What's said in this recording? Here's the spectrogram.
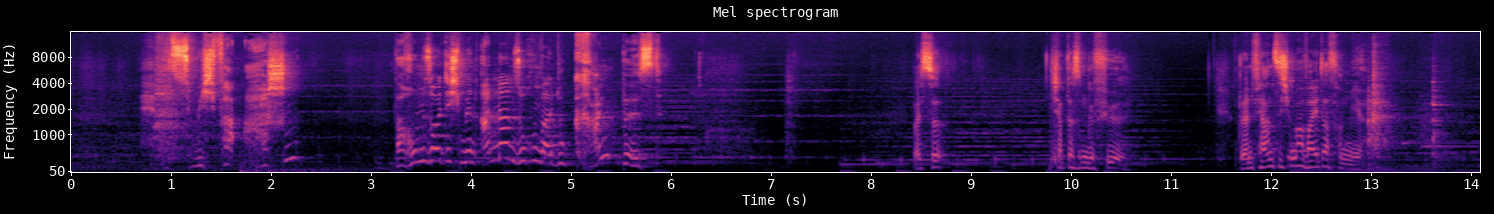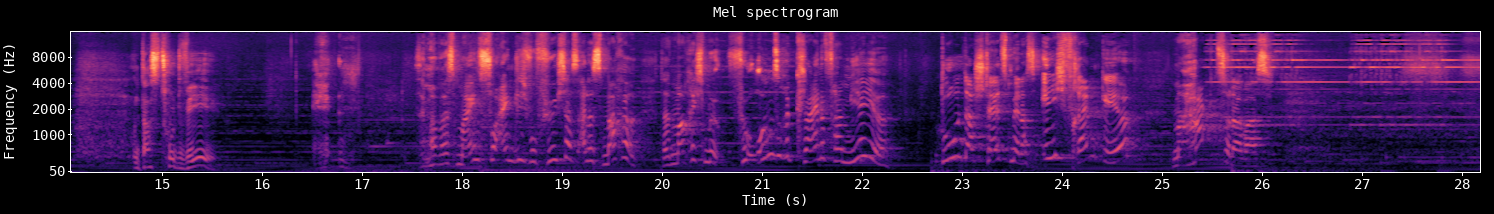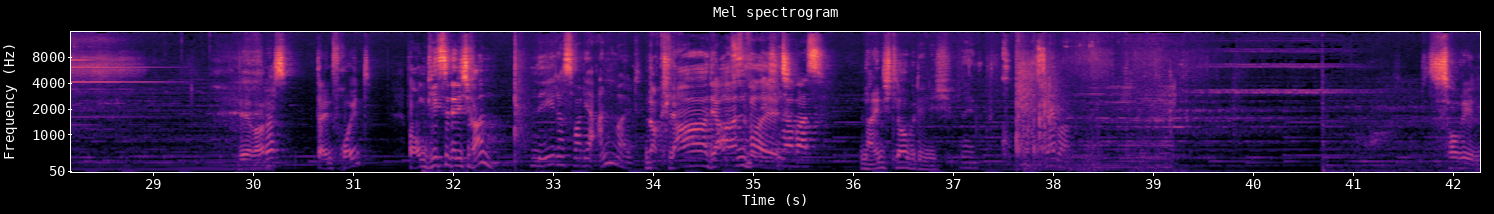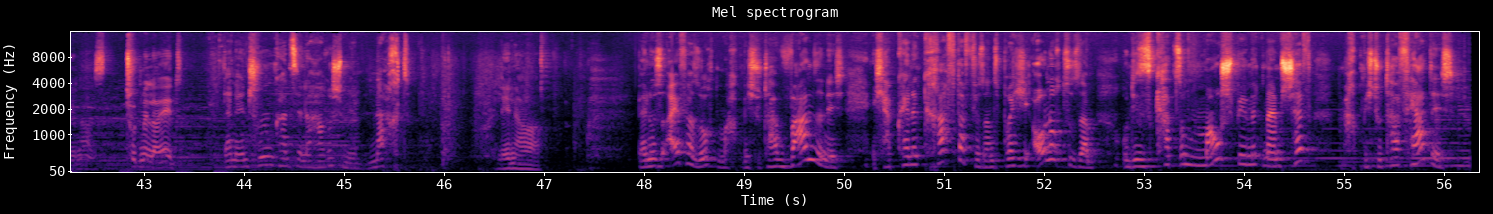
Willst du mich verarschen? Warum sollte ich mir einen anderen suchen, weil du krank bist? Weißt du, ich habe das im Gefühl. Du entfernst dich immer weiter von mir. Und das tut weh. Sag mal, was meinst du eigentlich, wofür ich das alles mache? Das mache ich mir für unsere kleine Familie. Du unterstellst mir, dass ich fremd gehe? Mal hackt's oder was? Wer war das? Dein Freund? Warum gehst du denn nicht ran? Nee, das war der Anwalt. Na klar, der Glaubst du Anwalt. Nicht, oder was? Nein, ich glaube dir nicht. Nee, guck mal selber. Sorry, Lena, es tut mir leid. Deine Entschuldigung kannst du in die Haare schmieren. Nacht. Lena, Bennos Eifersucht macht mich total wahnsinnig. Ich habe keine Kraft dafür, sonst breche ich auch noch zusammen. Und dieses Katz-und-Maus-Spiel mit meinem Chef macht mich total fertig.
